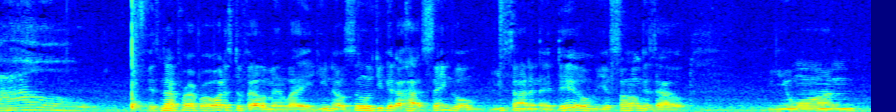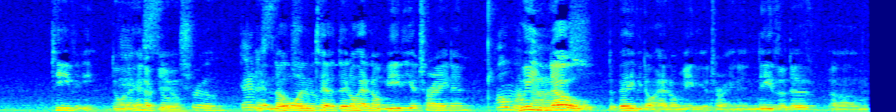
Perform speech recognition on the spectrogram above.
oh, It's not proper artist development. Like, you know, as soon as you get a hot single, you signing that deal, your song is out, you on TV doing an that is interview. So true. That is and so no one true. tell they don't have no media training. Oh my we gosh. know DaBaby don't have no media training. Neither does um,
